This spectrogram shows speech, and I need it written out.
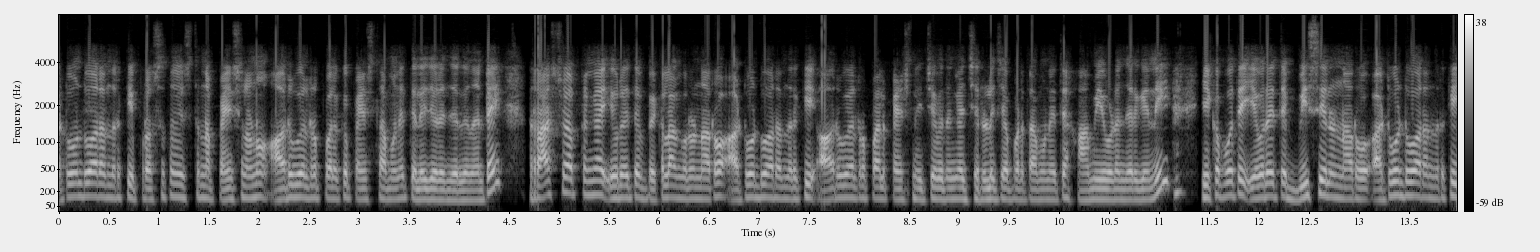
అటువంటి వారందరికీ ప్రస్తుతం ఇస్తున్న పెన్షన్లను ఆరు వేల రూపాయలకు పెంచుతామని తెలియజేయడం జరిగింది అంటే రాష్ట్ర వ్యాప్తంగా ఎవరైతే వికలాంగులు ఉన్నారో అటువంటి వారందరికీ ఆరు వేల రూపాయల పెన్షన్ ఇచ్చే విధంగా చర్యలు చేపడతామని అయితే హామీ ఇవ్వడం జరిగింది. ఇకపోతే ఎవరైతే బీసీలు ఉన్నారో అటువంటి వారందరికీ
